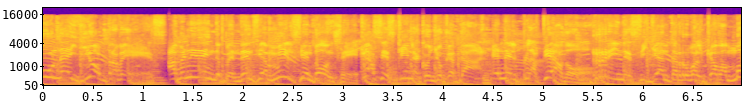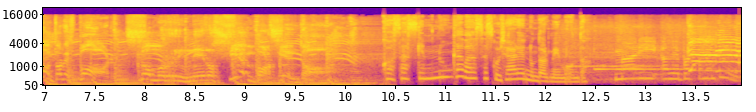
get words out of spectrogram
una y otra vez. Avenida Independencia 1111, casi esquina con Yucatán, en el plateado. Rines y Llantas Rubalcaba Motorsport. Somos rineros 100%. Cosas que nunca vas a escuchar en un dormimundo. Mari, al departamento de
